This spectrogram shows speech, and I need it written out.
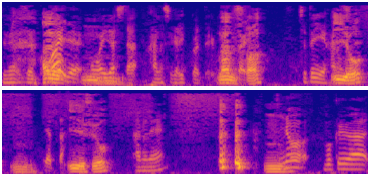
でね、それ怖いでうん思い出した話が一個あって。何ですか？ちょっといい話。いいよ。うん。やった。いいですよ。あのね、うん。昨日僕は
